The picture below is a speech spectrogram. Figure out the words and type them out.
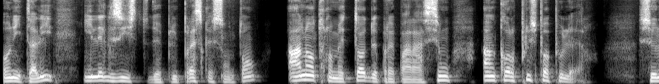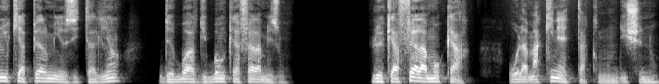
En Italie, il existe depuis presque 100 ans une autre méthode de préparation encore plus populaire, celui qui a permis aux Italiens de boire du bon café à la maison. Le café à la mocha, ou la macchinetta, comme on dit chez nous.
